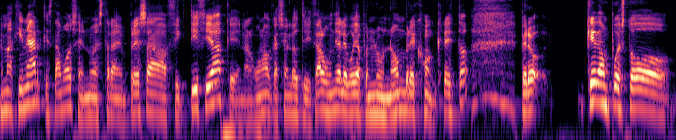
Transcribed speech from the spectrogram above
Imaginar que estamos en nuestra empresa ficticia, que en alguna ocasión la he algún día le voy a poner un nombre concreto, pero queda un puesto,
